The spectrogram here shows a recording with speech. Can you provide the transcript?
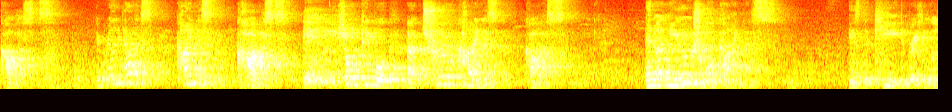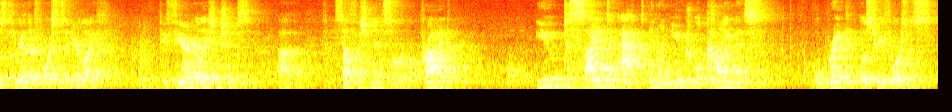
costs. It really does. Kindness costs. Showing people uh, true kindness costs. And unusual kindness is the key to breaking those three other forces in your life. If you fear in relationships, uh, selfishness, or, or pride, you deciding to act in unusual kindness will break those three forces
